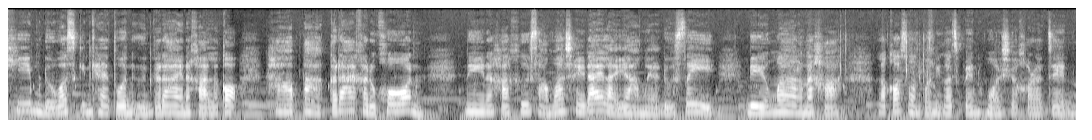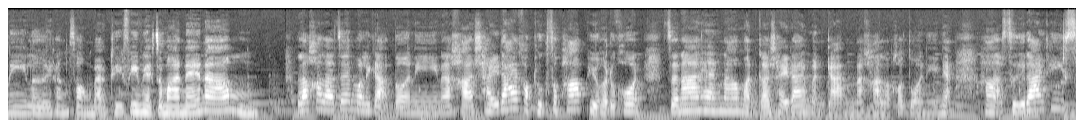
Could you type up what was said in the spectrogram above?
ครีมหรือว่าสกินแคร์ตัวอื่นก็ได้นะคะ แล้วก็ทาปากก็ได้ค่ะทุกคน นี่นะคะ คือสามารถใช้ได้หลายอย่างเลยดูสิดีมากนะคะ แล้วก็ส่วนตัวนี้ก็จะเป็นหัวเชื้อคอลลาเจนนี่เลยทั้งสองแบบที่ฟิล์มอยากจะมาแนะนำ แล้วคอลลาเจนโมลิกะตัวนี้นะคะ ใช้ได้กับทุกสภาพผิวค่ะทุกคน จะหน้าแห้งหน้ามันก็ใช้ได้เหมือนกันนะคะ แล้วก็ตัวนี้เนี่ยหาซื้อได้ที่เซ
